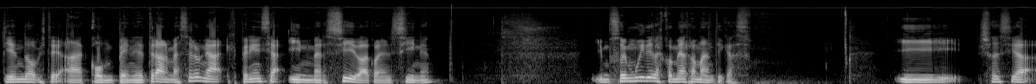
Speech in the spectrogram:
tiendo ¿viste, a compenetrarme, a hacer una experiencia inmersiva con el cine. Y soy muy de las comedias románticas. Y yo decía,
